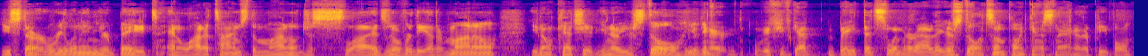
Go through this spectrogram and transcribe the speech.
you start reeling in your bait, and a lot of times the mono just slides over the other mono. You don't catch it, you know, you're still, you're gonna, if you've got bait that's swimming around there, you're still at some point gonna snag other people.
